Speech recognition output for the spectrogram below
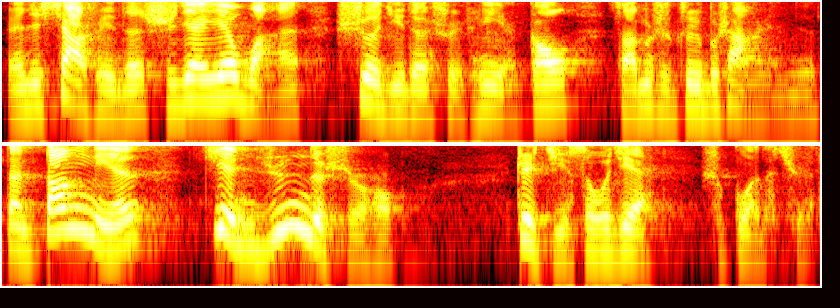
人家下水的时间也晚，设计的水平也高，咱们是追不上人家。但当年建军的时候，这几艘舰是过得去的，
